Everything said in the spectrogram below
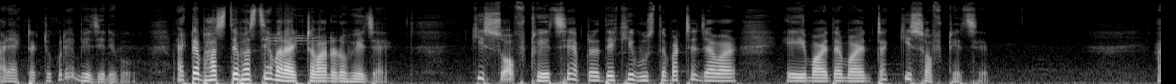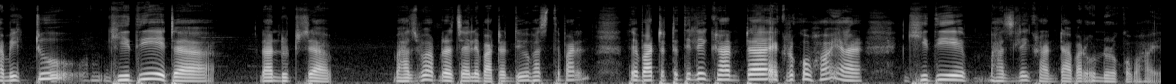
আর একটা একটা করে ভেজে নেব। একটা ভাজতে ভাজতে আমার আরেকটা বানানো হয়ে যায়। কি সফট হয়েছে, আপনারা দেখে বুঝতে পারছেন যে আমার এই ময়দার ময়নটা কি সফট হয়েছে। আমি একটু ঘি দিয়ে এটা নান রুটিটা ভাজবো, আপনারা চাইলে বাটার দিয়েও ভাজতে পারেন। তাই বাটারটা দিলে ঘ্রানটা একরকম হয় আর ঘি দিয়ে ভাজলে ঘ্রানটা আবার অন্যরকম হয়।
